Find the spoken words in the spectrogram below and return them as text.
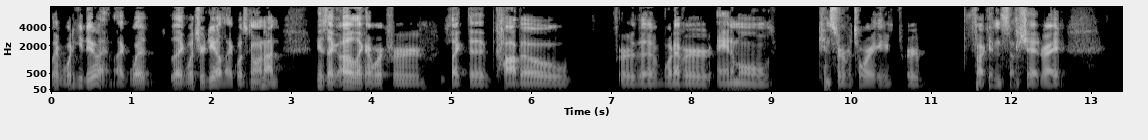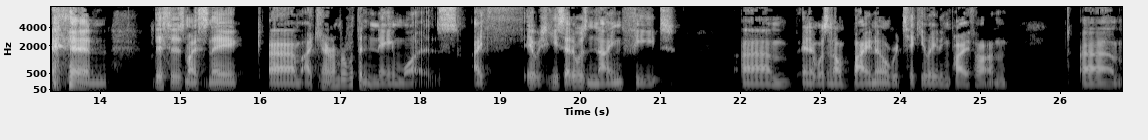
like what are you doing? Like what like what's your deal? Like what's going on? He's like, Oh, like I work for like the Cabo or the whatever animal conservatory or fucking some shit, right? And this is my snake um, I can't remember what the name was. I th- it was he said it was nine feet, um, and it was an albino reticulating python. Um,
